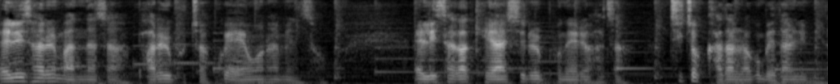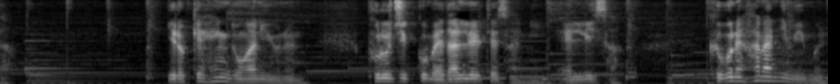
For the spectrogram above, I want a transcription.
엘리사를 만나자 발을 붙잡고 애원하면서 엘리사가 게하시를 보내려 하자 직접 가달라고 매달립니다. 이렇게 행동한 이유는 부르짖고 매달릴 대상이 엘리사, 그분의 하나님임을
